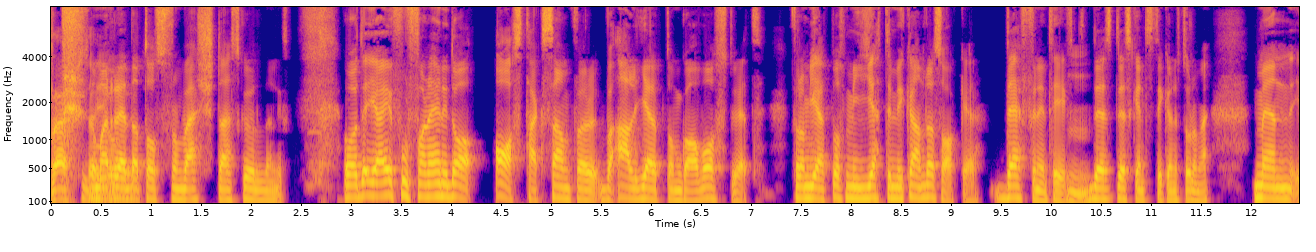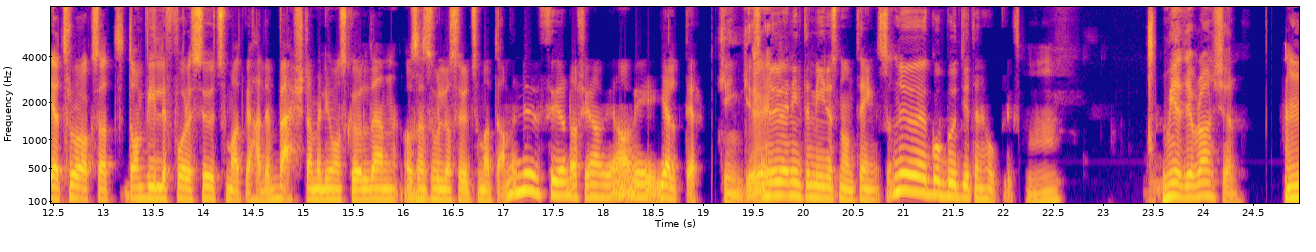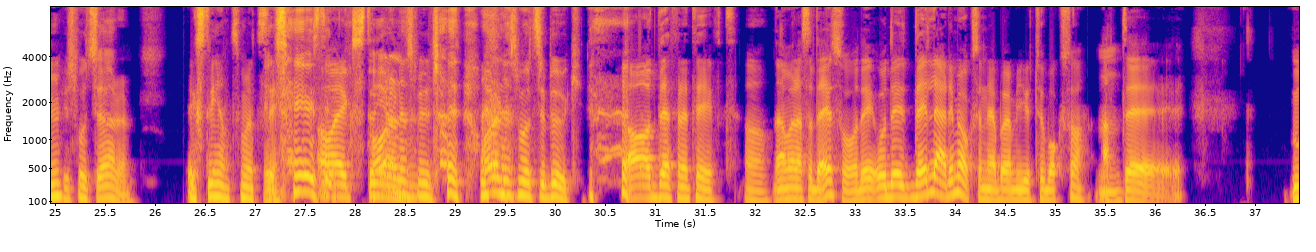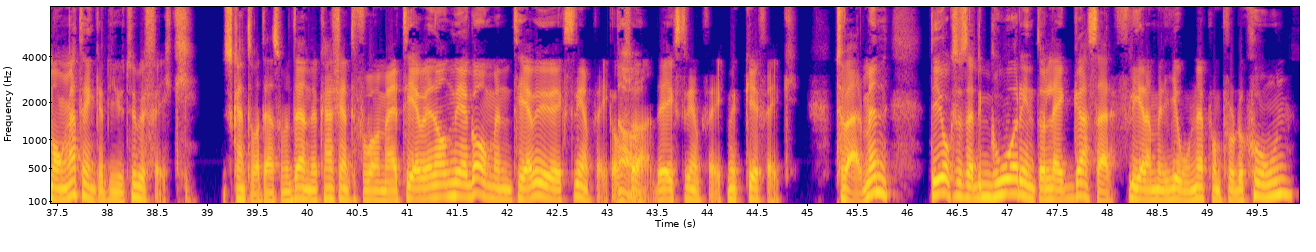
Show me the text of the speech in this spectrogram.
Värsta de har jobbet. räddat oss från värsta skulden. Liksom. Och det, jag är fortfarande än idag astacksam för all hjälp de gav oss. Du vet. För de hjälpte oss med jättemycket andra saker. Definitivt. Mm. Det, det ska jag inte sticka under stolen med. Men jag tror också att de ville få det se ut som att vi hade värsta miljonskulden. Och sen så ville de se ut som att ja, men nu fyra dagar sedan, ja, vi hjälpte er. Så nu är ni inte minus någonting. Så nu går budgeten ihop. Liksom. Mm. Mediebranschen. Mm. Hur smutsig är den? Extremt smutsig. Ja, extremt. Har den en, smuts... har den en smutsig buk? Ja, definitivt. Ja. Nej, men alltså det är så. Det, och det, det lärde mig också när jag började med YouTube också. Mm. Att eh, Många tänker att YouTube är fake. Det ska inte vara den som är den. Nu kanske jag inte får vara med i TV någon mer gång, men TV är ju extremt fake också. Ja. Det är extremt fake. Mycket är fake. Tyvärr. Men det är också så här, det går inte att lägga så här flera miljoner på en produktion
